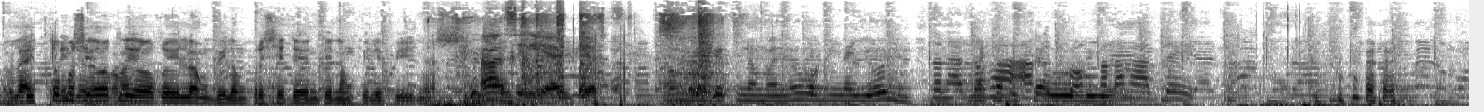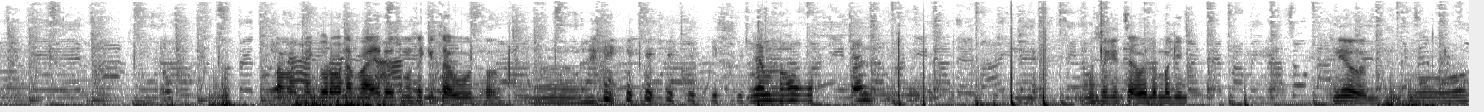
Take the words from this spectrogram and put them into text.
Wala. Dito mo si Otley okay lang bilang presidente ng Pilipinas. Ah, sige. Ang bigat naman, no? Wag na yun. Masakit ka, sa akin po ang yun. kalahati. Baka may coronavirus, masakit sa ulo. Oh. Yan makukuha. Masakit sa ulo maging... Yun. Oo.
